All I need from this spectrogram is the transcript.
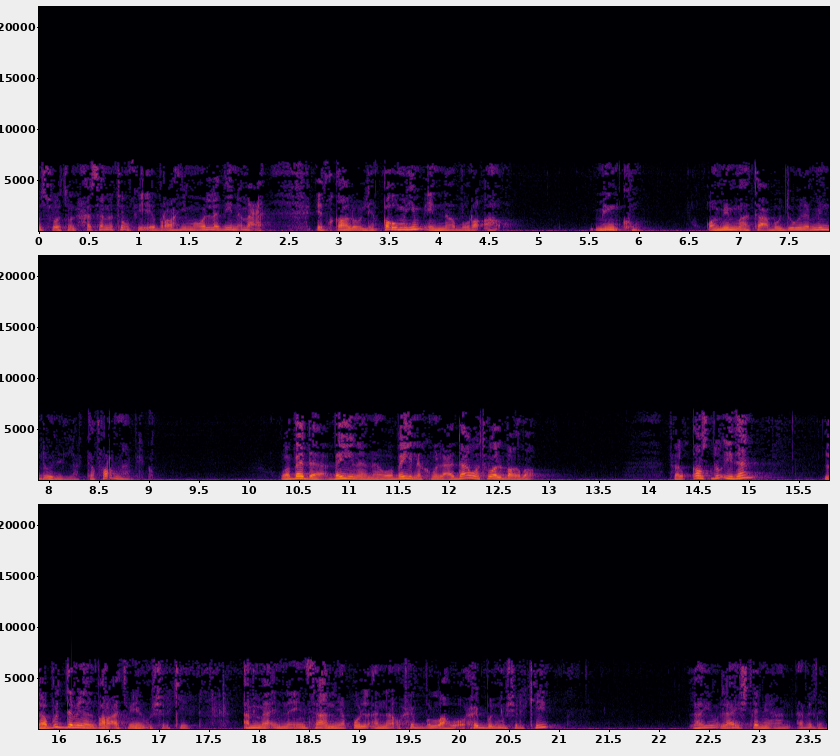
أسوة حسنة في إبراهيم والذين معه. إذ قالوا لقومهم إنا براء منكم ومما تعبدون من دون الله كفرنا بكم. وبدا بيننا وبينكم العداوة والبغضاء. فالقصد إذن لابد من البراءة من المشركين. أما إن إنسان يقول أنا أحب الله وأحب المشركين لا لا يجتمعان أبدا.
